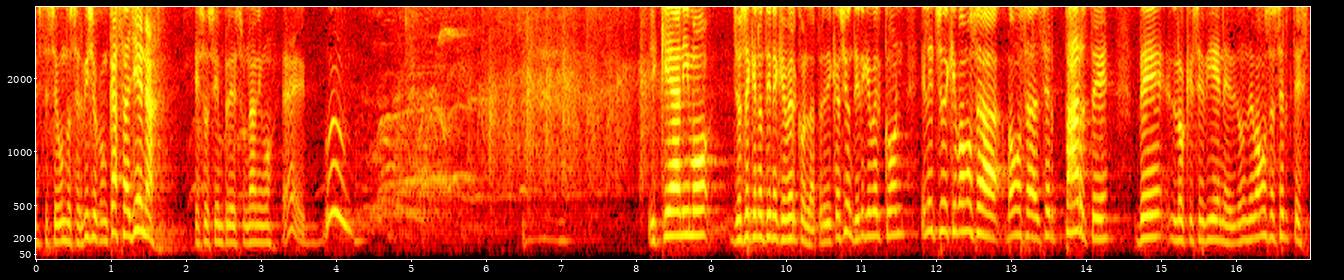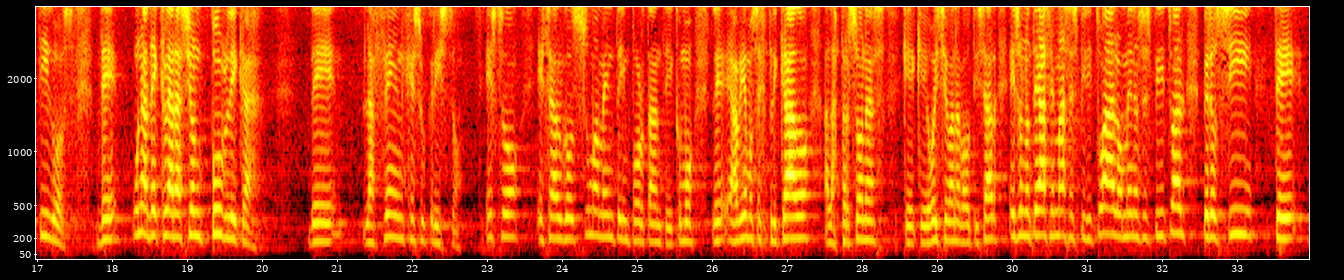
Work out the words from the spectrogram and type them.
en este segundo servicio con casa llena. Eso siempre es un ánimo. Y qué ánimo, yo sé que no tiene que ver con la predicación, tiene que ver con el hecho de que vamos a, vamos a ser parte de lo que se viene, donde vamos a ser testigos de una declaración pública de la fe en Jesucristo. Esto es algo sumamente importante y como le habíamos explicado a las personas que, hoy se van a bautizar, eso no te hace más espiritual o menos espiritual, pero sí te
